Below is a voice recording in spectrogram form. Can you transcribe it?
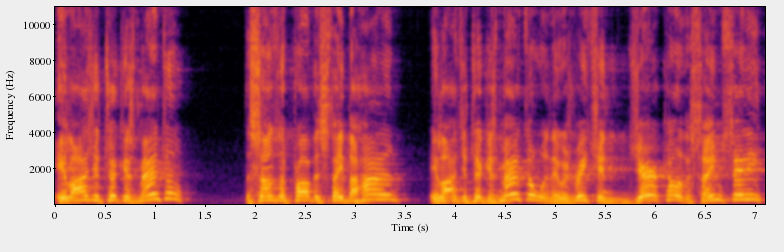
Elijah took his mantle. The sons of the prophets stayed behind. Elijah took his mantle when they was reaching Jericho, the same city.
